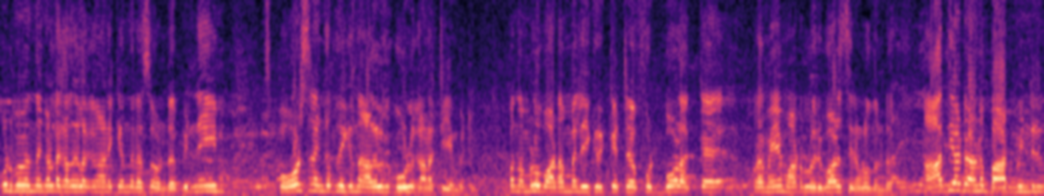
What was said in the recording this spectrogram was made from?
കുടുംബ ബന്ധങ്ങളുടെ കഥകളൊക്കെ കാണിക്കുന്ന രസമുണ്ട്. പിന്നെ ഈ സ്പോർട്സ് രംഗത്ത് നിൽക്കുന്ന ആളുകൾക്ക് കൂടുതൽ കണക്ട് ചെയ്യാൻ പറ്റും. അപ്പോൾ നമ്മൾ വടംവലി ക്രിക്കറ്റ് ഫുട്ബോളൊക്കെ പ്രമേയമായിട്ടുള്ള ഒരുപാട് സിനിമകളൊന്നുണ്ട്. ആദ്യമായിട്ടാണ് ബാഡ്മിന്റൺ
